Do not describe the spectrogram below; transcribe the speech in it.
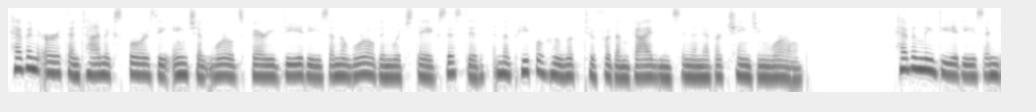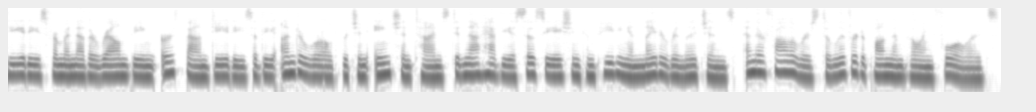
Heaven, Earth, and Time explores the ancient world's varied deities and the world in which they existed, and the people who looked to for them guidance in an ever changing world. Heavenly deities and deities from another realm being earthbound deities of the underworld, which in ancient times did not have the association competing in later religions, and their followers delivered upon them going forwards.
